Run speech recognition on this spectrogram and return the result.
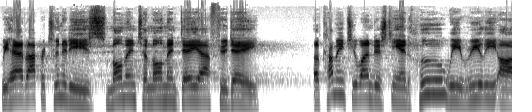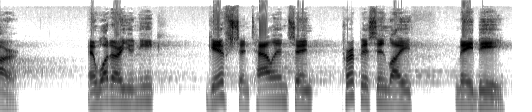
we have opportunities moment to moment, day after day, of coming to understand who we really are and what our unique gifts and talents and purpose in life may be.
